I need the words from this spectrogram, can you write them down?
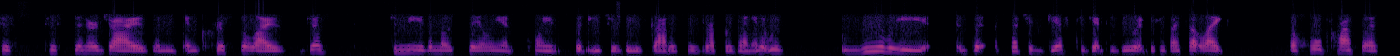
to to synergize and, and crystallize just to me the most salient points that each of these goddesses represent. And it was really the, such a gift to get to do it because I felt like the whole process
